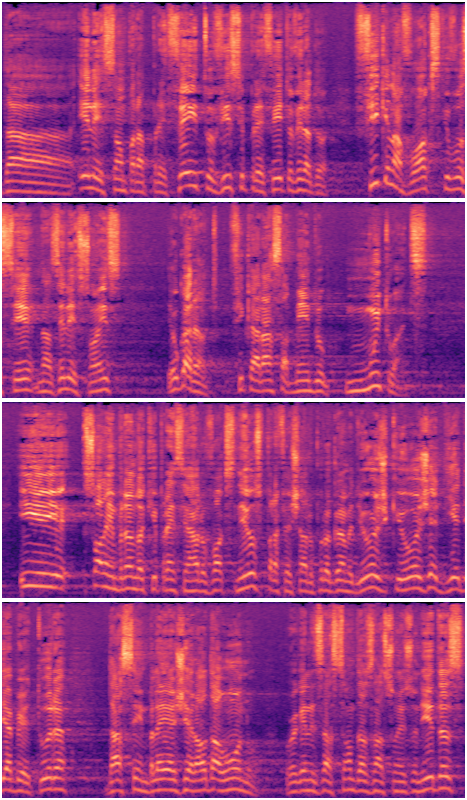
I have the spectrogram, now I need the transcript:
da eleição para prefeito, vice-prefeito e vereador. Fique na Vox que você, nas eleições, eu garanto, ficará sabendo muito antes. E só lembrando aqui para encerrar o Vox News, para fechar o programa de hoje, que hoje é dia de abertura da Assembleia Geral da ONU, Organização das Nações Unidas.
